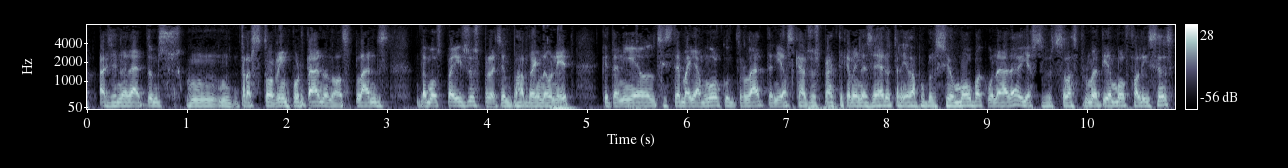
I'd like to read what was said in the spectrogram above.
ha generat doncs, un, trastorn important en els plans de molts països, per exemple, el Regne Unit, que tenia el sistema ja molt controlat, tenia els casos pràcticament a zero, tenia la població molt vacunada, i se les prometia molt felices,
